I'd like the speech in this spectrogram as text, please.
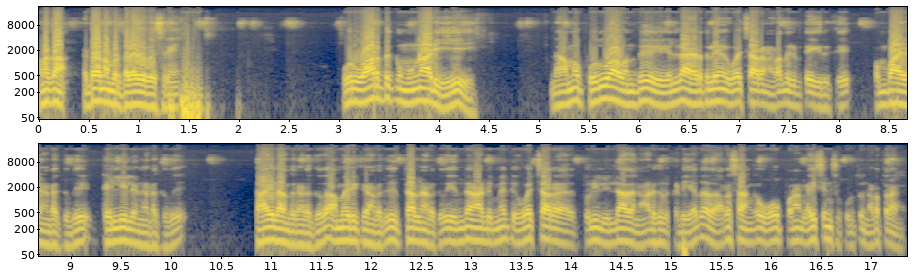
வணக்கம். எட்டாம் நம்பர் தலைவர் பேசுகிறேன் ஒரு வாரத்துக்கு முன்னாடி நாம் பொதுவாக வந்து எல்லா இடத்துலையும் விபச்சாரம் நடந்துக்கிட்டே இருக்குது பம்பாயில் நடக்குது டெல்லியில் நடக்குது தாய்லாந்து நடக்குது அமெரிக்கா நடக்குது இத்தாலி நடக்குது. எந்த நாடுமே விபச்சார தொழில் இல்லாத நாடுகள் கிடையாது. அது அரசாங்கம் ஓப்பனாக லைசன்ஸ் கொடுத்து நடத்துகிறாங்க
